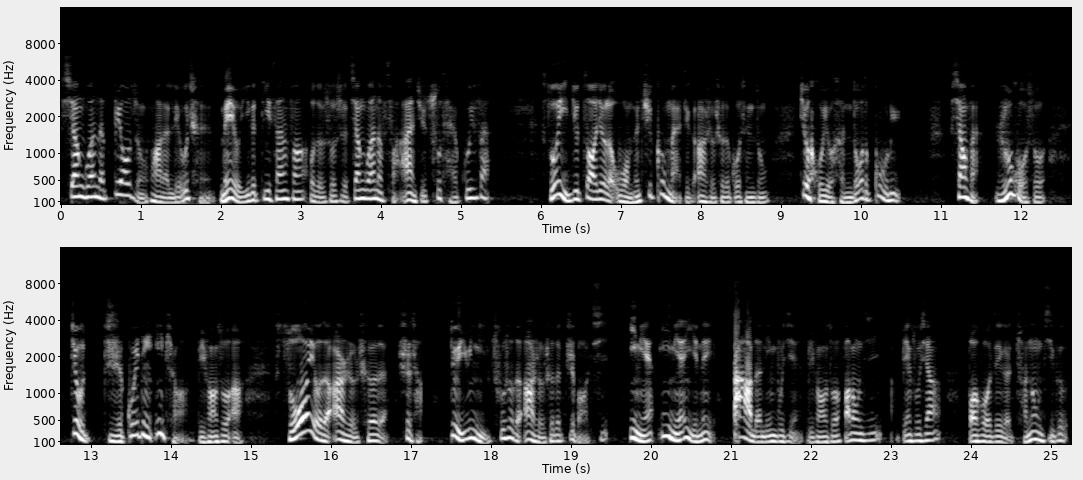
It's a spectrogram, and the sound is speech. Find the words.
相关的标准化的流程没有一个第三方或者说是相关的法案去出台规范，所以就造就了我们去购买这个二手车的过程中就会有很多的顾虑。相反，如果说就只规定一条，比方说啊，所有的二手车的市场对于你出售的二手车的质保期一年，一年以内大的零部件，比方说发动机、变速箱，包括这个传动机构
